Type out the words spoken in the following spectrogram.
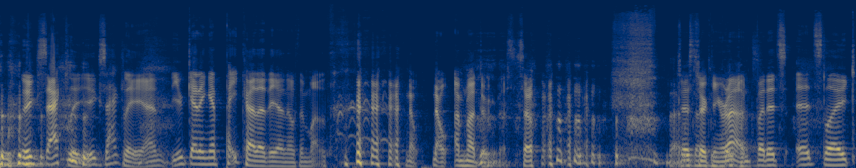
exactly, exactly. And you're getting a pay cut at the end of the month. no, no, I'm not doing this. So just joking around. But it's it's like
